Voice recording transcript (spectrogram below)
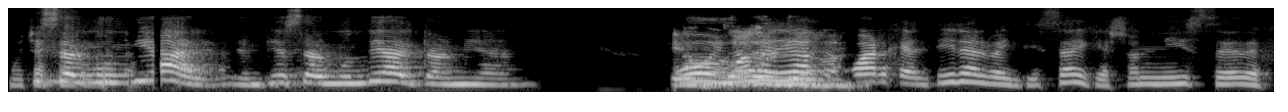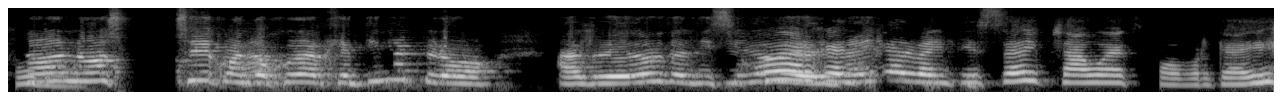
empieza el mundial, empieza el mundial también. Uy, no me digas que juega Argentina el 26, que yo ni sé de fútbol. No, no sé cuándo juega Argentina, pero alrededor del 19. Juega Argentina el 26, chau Expo, porque ahí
